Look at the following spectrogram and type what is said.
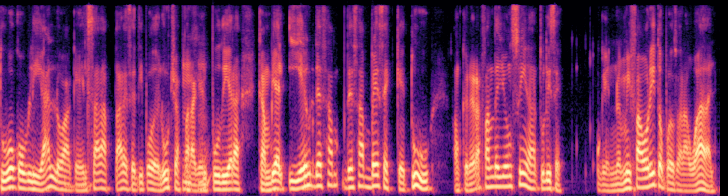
tuvo que obligarlo a que él se adaptara a ese tipo de luchas para que él pudiera cambiar. Y es de, esas de esas veces que tú, aunque no eras fan de John Cena, tú dices, ok, no es mi favorito, pues se la voy a dar.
